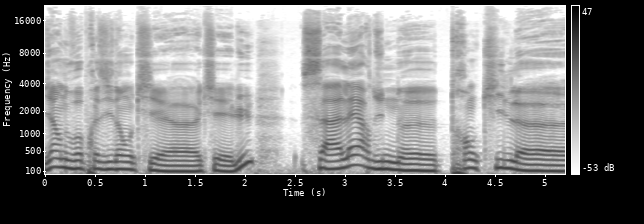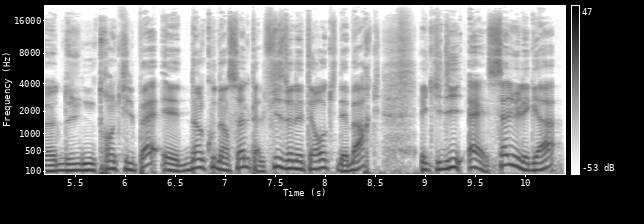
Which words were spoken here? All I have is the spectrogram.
Il y a un nouveau président qui est, euh, qui est élu. Ça a l'air d'une euh, tranquille, euh, d'une tranquille paix. Et d'un coup d'un seul, t'as le fils de Netero qui débarque et qui dit Hey, salut les gars.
